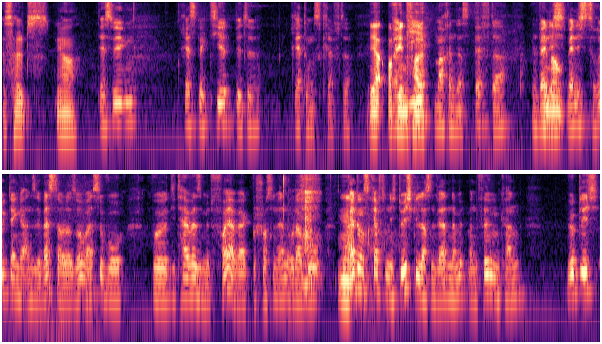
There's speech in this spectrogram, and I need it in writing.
ist halt, ja, Deswegen respektiert bitte Rettungskräfte. ja, auf Weil jeden die Fall. machen das öfter. Und wenn, Genau. ich, wenn ich zurückdenke an Silvester oder so, weißt du, wo, wo die teilweise mit Feuerwerk beschossen werden oder wo, Ja. Rettungskräfte nicht durchgelassen werden, damit man filmen kann. Wirklich,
